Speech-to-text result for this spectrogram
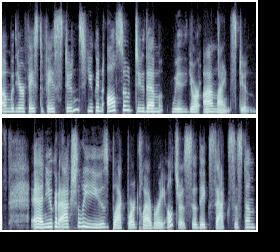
um, with your face-to-face -face students. You can also do them with your online students. And you can actually use Blackboard Collaborate Ultra, so the exact system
